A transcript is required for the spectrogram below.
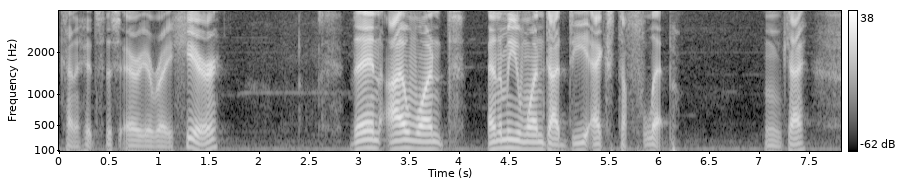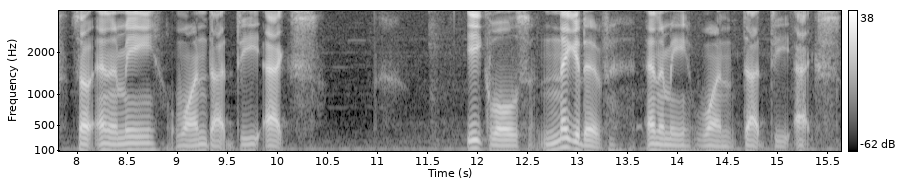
kind of hits this area right here, then I want enemy1.dx to flip. Okay? So enemy1.dx equals negative enemy1.dx.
